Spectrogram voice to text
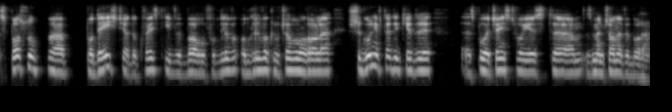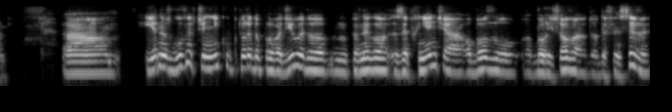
sposób e, podejścia do kwestii wyborów odgrywa, odgrywa, kluczową rolę, szczególnie wtedy, kiedy e, społeczeństwo jest zmęczone wyborami. Jednym z głównych czynników, które doprowadziły do mm, pewnego zepchnięcia obozu Borisowa do defensywy,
